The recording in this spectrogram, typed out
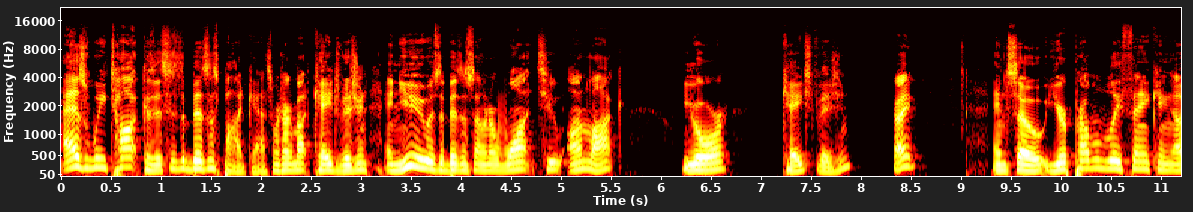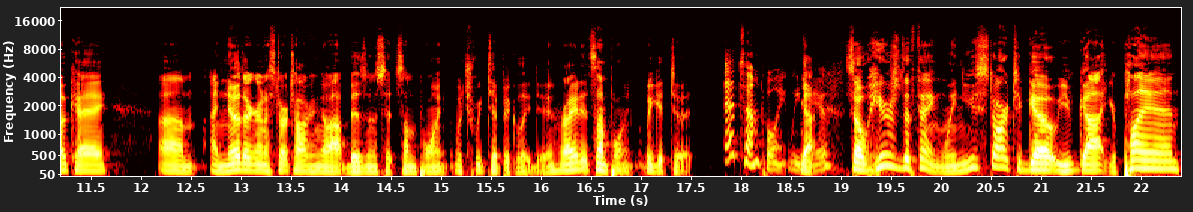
as we talk, because this is a business podcast, we're talking about cage vision, and you as a business owner want to unlock your caged vision, right? And so you're probably thinking, okay, um, I know they're going to start talking about business at some point, which we typically do, right? At some point, we get to it. At some point, we Yeah. do. So here's the thing when you start to go, you've got your plan.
